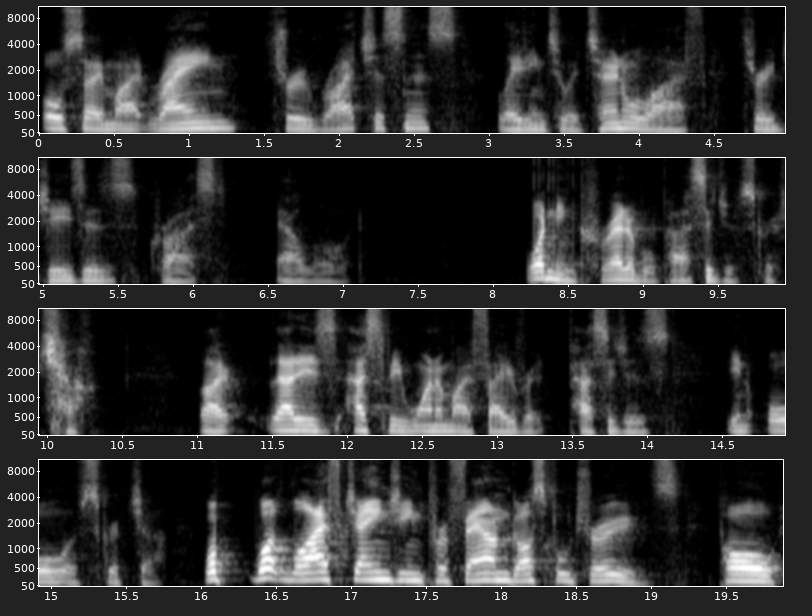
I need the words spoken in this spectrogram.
also might reign through righteousness, leading to eternal life through Jesus Christ our Lord. What an incredible passage of Scripture. Like, that is, has to be one of my favorite passages in all of Scripture. What, what life changing, profound gospel truths Paul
